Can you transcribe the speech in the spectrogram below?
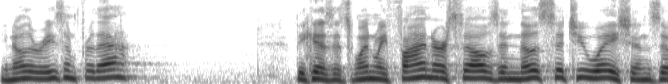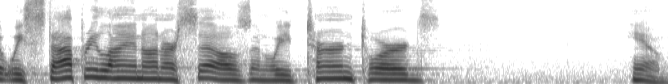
You know the reason for that? Because it's when we find ourselves in those situations that we stop relying on ourselves and we turn towards Him.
